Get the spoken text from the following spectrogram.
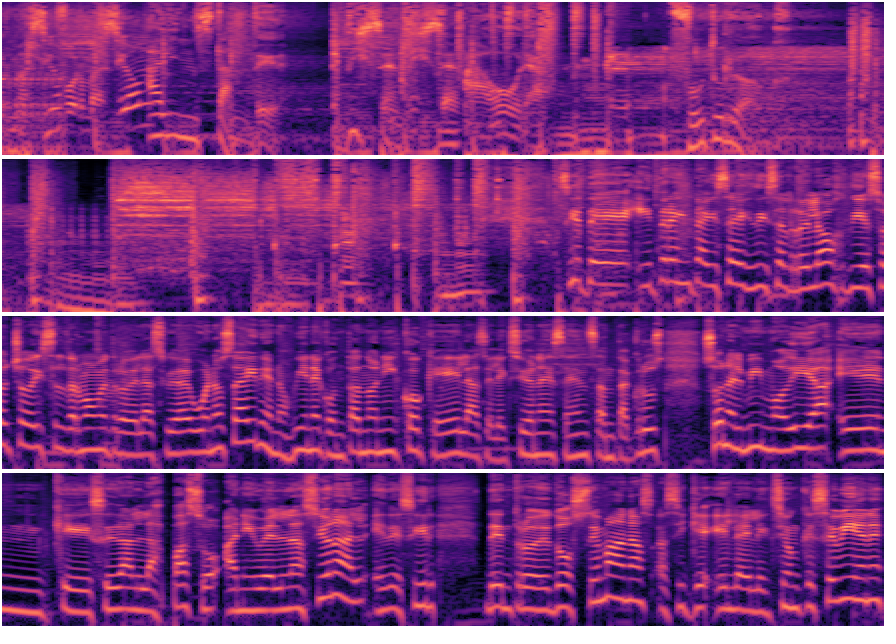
Información, información al instante. Dicen, dicen, ahora. Futurock. 7 y 36 dice el reloj, 18 dice el termómetro de la ciudad de Buenos Aires. Nos viene contando Nico que las elecciones en Santa Cruz son el mismo día en que se dan las pasos a nivel nacional, es decir, dentro de dos semanas, así que es la elección que se viene.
